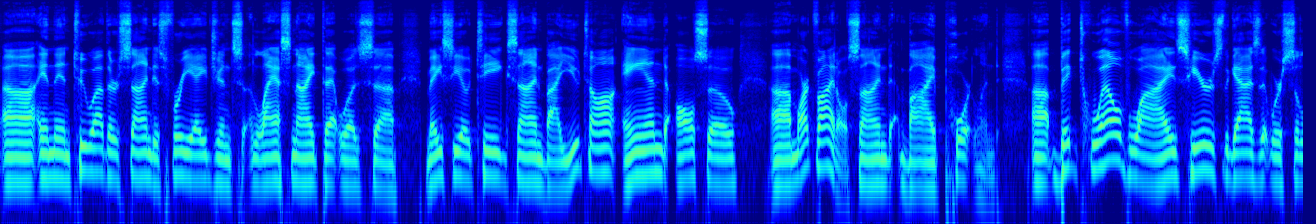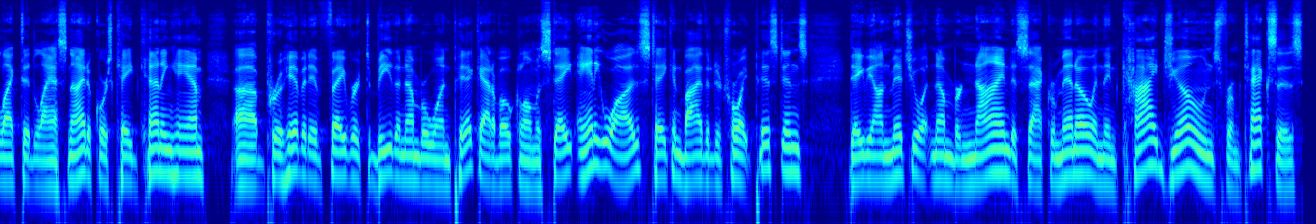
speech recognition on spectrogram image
uh, and then two others signed as free agents last last night. That was uh, MaCio Teague signed by Utah and also uh, Mark Vital signed by Portland. Uh, Big 12 wise, here's the guys that were selected last night. Of course, Cade Cunningham, uh, prohibitive favorite to be the number one pick out of Oklahoma State, and he was taken by the Detroit Pistons. Davion Mitchell at number nine to Sacramento, and then Kai Jones from Texas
